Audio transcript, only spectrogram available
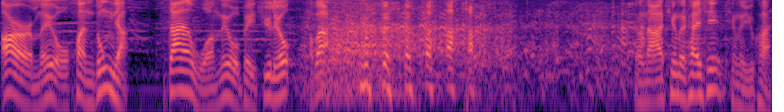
二没有换东家，三我没有被拘留，好吧？让大家听得开心，听得愉快。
